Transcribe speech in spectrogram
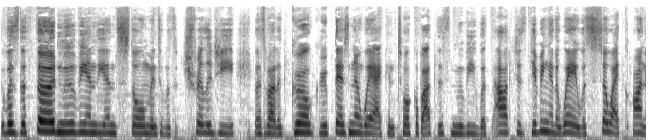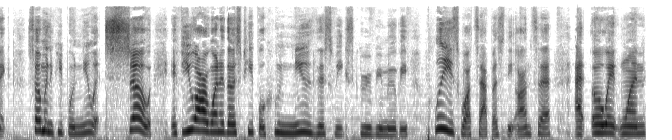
it was the third movie in the installment. It was a trilogy. It was about a girl group. There's no way I can talk about this movie without just giving it away. It was so iconic. So many people knew it. So if you are one of those people who knew this week's groovy movie, please WhatsApp us the answer at 081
